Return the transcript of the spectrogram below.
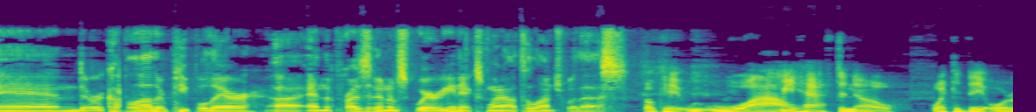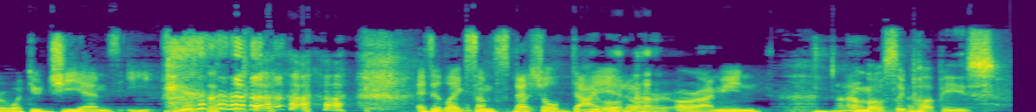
And there were a couple other people there, uh, and the president of Square Enix went out to lunch with us. Okay, w- w- Wow. We have to know what did they order? What do GMs eat? Is it like some special diet, will or, or I mean, Mostly puppies.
